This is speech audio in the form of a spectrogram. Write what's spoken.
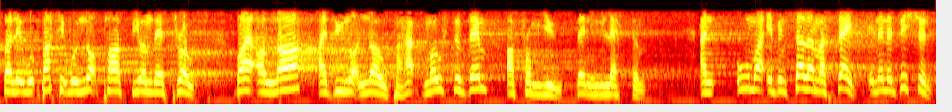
but it, will, but it will not pass beyond their throats. By Allah, I do not know. Perhaps most of them are from you. Then he left them. And Umar ibn Salama said, in an addition,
